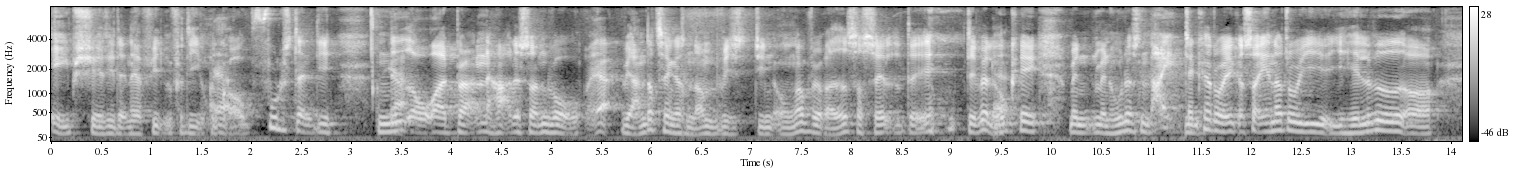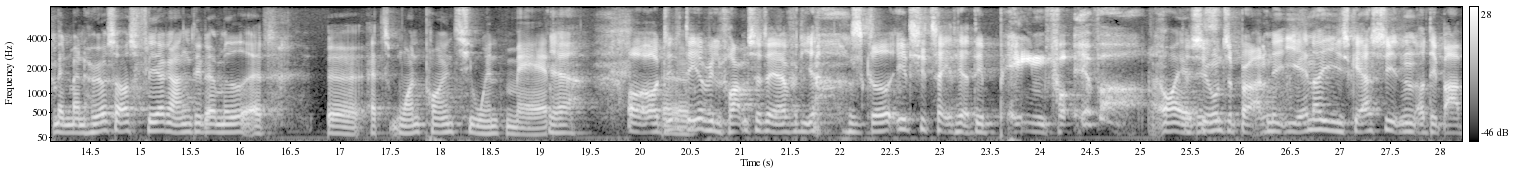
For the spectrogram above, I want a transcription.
ape shit i den her film, fordi hun Ja. går fuldstændig ned Ja. over, at børnene har det sådan, hvor Ja. vi andre tænker sådan, om hvis dine unger vil redde sig selv, det, det er vel Ja. okay. Men, men hun er sådan, nej, det men, kan du ikke, og så ender du i, i helvede, og Men man hører så også flere gange det der med, at uh, at one point she went mad. ja. Og, og det, Øh. det, jeg ville frem til, det er, fordi jeg har skrevet et citat her, det er pain forever. Åh, ja, det siger det- hun til børnene, I ender i skærsilden, og det er bare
